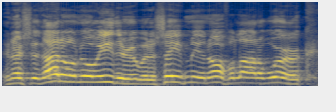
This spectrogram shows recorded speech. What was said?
And I said, I don't know either. It would have saved me an awful lot of work.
